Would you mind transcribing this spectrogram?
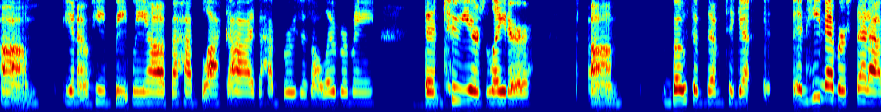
Um, you know, he beat me up. I had black eyes. I had bruises all over me. Then two years later, um, both of them to get and he never said I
